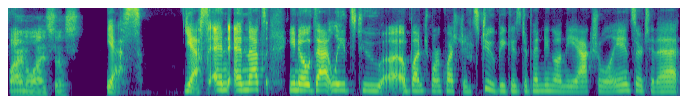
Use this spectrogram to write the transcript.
finalize this. Yes. Yes, and and that's you know that leads to a bunch more questions too because depending on the actual answer to that,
